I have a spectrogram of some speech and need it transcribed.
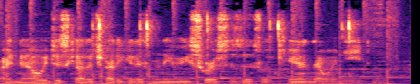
Right now we just gotta try to get as many resources as we can that we need.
